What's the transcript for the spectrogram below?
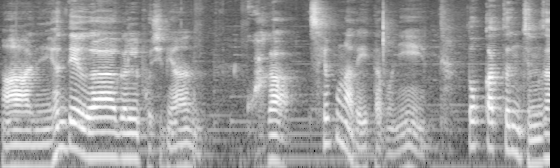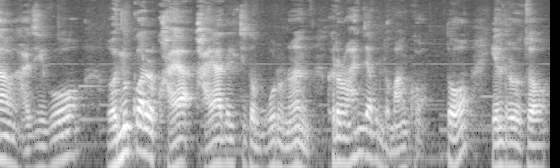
아니, 현대의학을 보시면 과가 세분화되어 있다 보니 똑같은 증상을 가지고 어느 과를 가야, 가야 될지도 모르는 그런 환자분도 많고 또 예를 들어서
